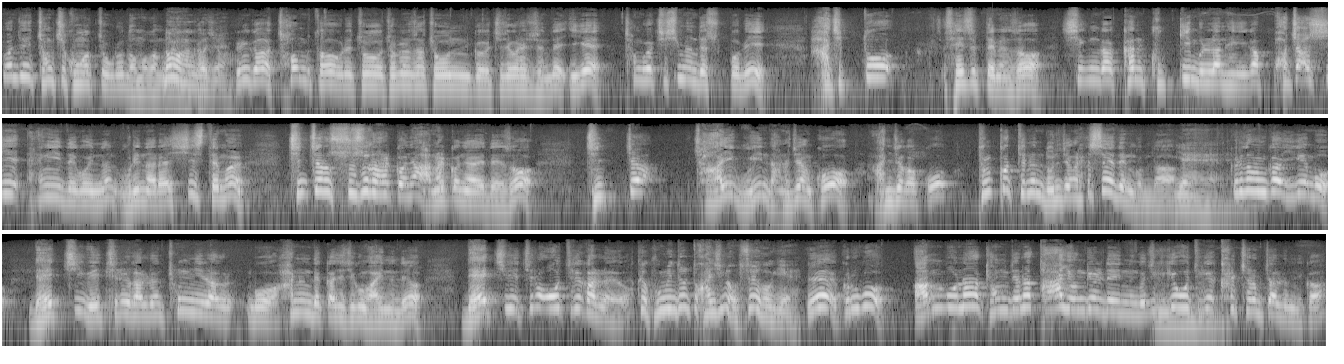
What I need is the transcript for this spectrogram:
완전히 정치 공학적으로 넘어간 넘어간 거니까. 거죠. 그러니까 처음부터 우리 조, 조 변호사 좋은 그 지적을 해주셨는데 이게 1970년대 수법이 아직도 세습되면서 심각한 국기문란 행위가 버젓이 행위되고 있는 우리나라의 시스템을 진짜로 수술을 할 거냐 안 할 거냐에 대해서 진짜 좌익 우익 나누지 않고 앉아갖고 불꽃 튀는 논쟁을 했어야 되는 겁니다. 예. 그러다 보니까 이게 뭐 내치 외치를 가르는 총리라 뭐 하는 데까지 지금 와 있는데요. 내치 외치를 어떻게 갈라요? 그 국민들은 또 관심이 없어요 거기에. 예, 그리고 안보나 경제나 다 연결돼 있는 거지. 그게 어떻게 칼처럼 자릅니까?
